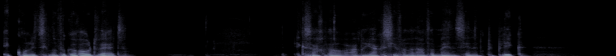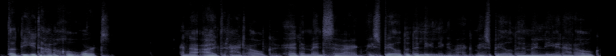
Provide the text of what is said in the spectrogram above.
Ik kon niet zien of ik rood werd. Ik zag wel aan de reactie van een aantal mensen in het publiek dat die het hadden gehoord. En daar uiteraard ook hè, de mensen waar ik mee speelde, de leerlingen waar ik mee speelde en mijn leraar ook.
